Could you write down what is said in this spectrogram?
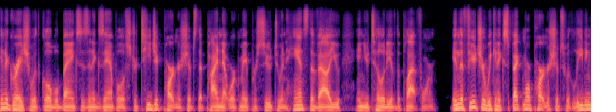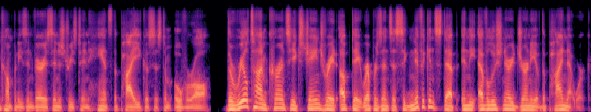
Integration with global banks is an example of strategic partnerships that Pi network may pursue to enhance the value and utility of the platform. In the future, we can expect more partnerships with leading companies in various industries to enhance the Pi ecosystem overall. The real time currency exchange rate update represents a significant step in the evolutionary journey of the Pi network.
